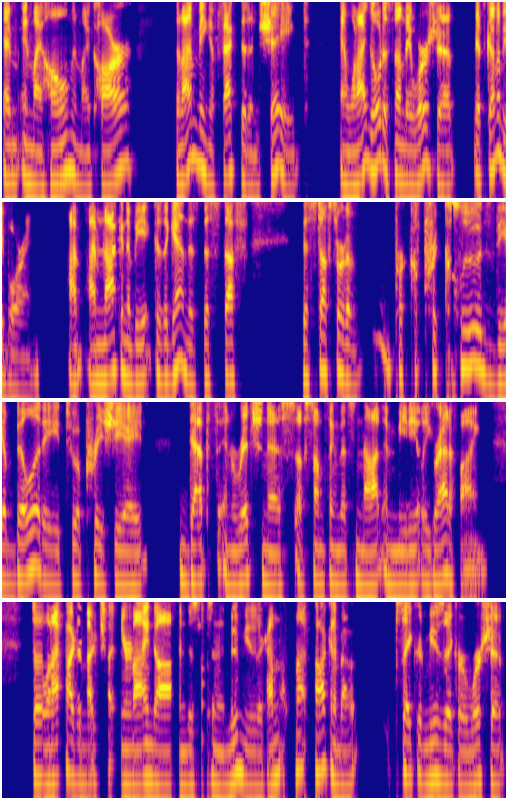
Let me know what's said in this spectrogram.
in, in my home, in my car, then I'm being affected and shaped. And when I go to Sunday worship, it's going to be boring. I'm I'm not going to be because again, this this stuff this stuff sort of pre- precludes the ability to appreciate depth and richness of something that's not immediately gratifying. So when I talked about shutting your mind off and just listening to mood music, I'm not talking about sacred music or worship,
